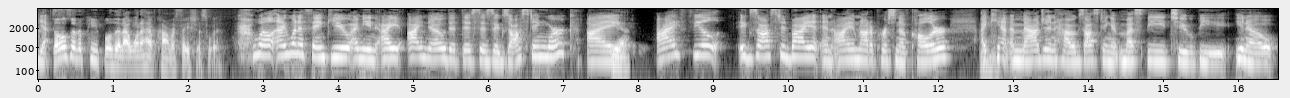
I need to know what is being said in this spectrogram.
Yes. Those are the people that I want to have conversations with. Well, I want to thank you. I mean, I I know that this is exhausting work. I yeah. I feel exhausted by it and I am not a person of color. Mm-hmm. I can't imagine how exhausting it must be to be, you know,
